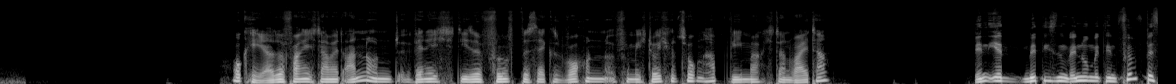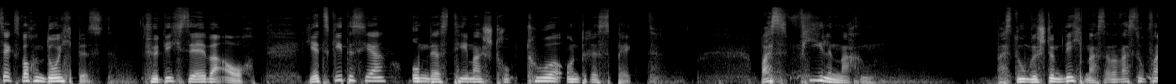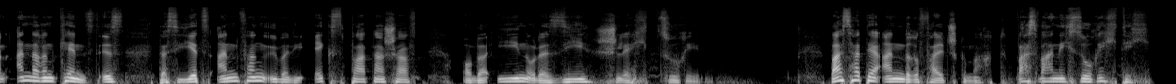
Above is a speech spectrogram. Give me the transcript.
Okay, also fange ich damit an und wenn ich diese fünf bis sechs Wochen für mich durchgezogen habe, wie mache ich dann weiter? Wenn ihr mit diesen, wenn du mit den fünf bis sechs Wochen durch bist, für dich selber auch. Jetzt geht es ja um das Thema Struktur und Respekt. Was viele machen, was du bestimmt nicht machst, aber was du von anderen kennst, ist, dass sie jetzt anfangen, über die Ex-Partnerschaft, über ihn oder sie schlecht zu reden. Was hat der andere falsch gemacht? Was war nicht so richtig?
